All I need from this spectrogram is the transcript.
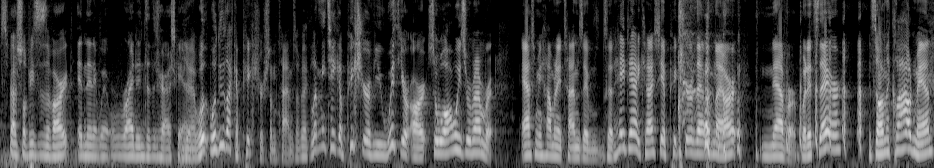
special pieces of art, and then it went right into the trash can. yeah, we'll, we'll do like a picture sometimes. I'll be like, let me take a picture of you with your art so we'll always remember it. Ask me how many times they've said, hey, Dad, can I see a picture of that with my art? Never. But it's there. It's on the cloud, man.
